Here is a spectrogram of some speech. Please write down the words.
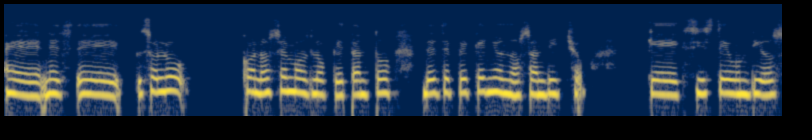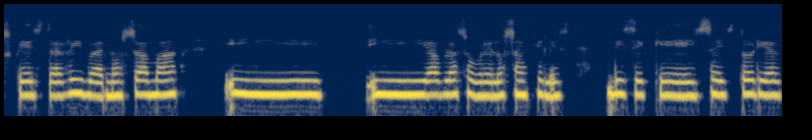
eh, solo conocemos lo que tanto desde pequeños nos han dicho, que existe un Dios que está arriba, nos ama y, y habla sobre los ángeles. Dice que esa historia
